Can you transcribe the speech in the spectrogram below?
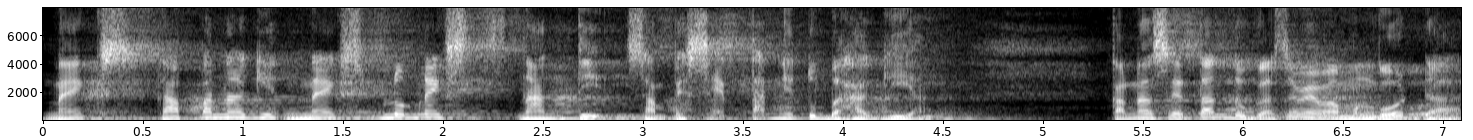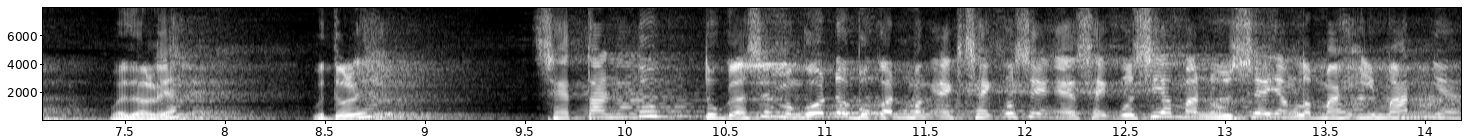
Next, kapan lagi? Next, belum next. Nanti sampai setan itu bahagia. Karena setan tugasnya memang menggoda. Betul ya? Betul ya? Setan itu tugasnya menggoda bukan mengeksekusi. Yang eksekusi ya manusia yang lemah imannya.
